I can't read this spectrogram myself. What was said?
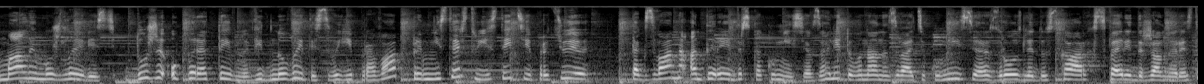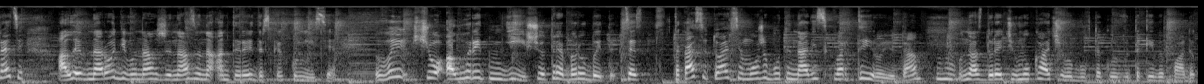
мали можливість дуже оперативно відновити свої права, при Міністерстві юстиції працює так звана антирейдерська комісія. Взагалі-то вона називається комісія з розгляду скарг в сфері державної реєстрації, але в народі вона вже названа антирейдерська комісія. Ви що алгоритм дій, що треба робити? Це така ситуація може бути навіть з квартирою. Да? У нас, до речі, в Мукачево був такий, такий випадок.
